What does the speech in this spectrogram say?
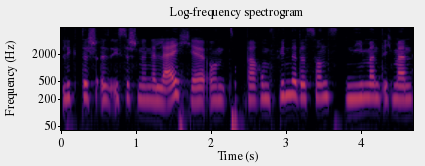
liegt das, also ist das schon eine Leiche und warum findet das sonst niemand? Ich meine,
